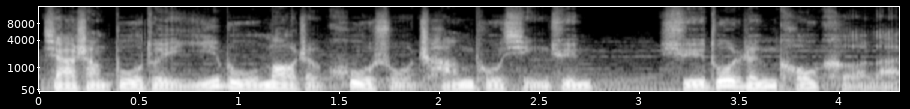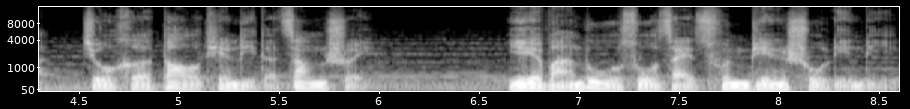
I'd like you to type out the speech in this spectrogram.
加上部队一路冒着酷暑长途行军，许多人口渴了就喝稻田里的脏水。夜晚露宿在村边树林里，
